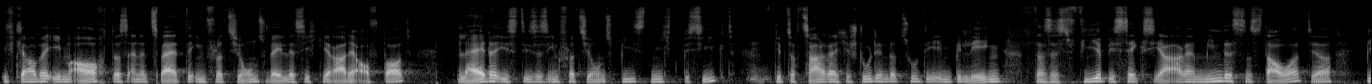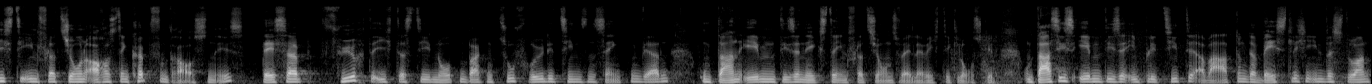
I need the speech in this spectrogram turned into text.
ich glaube eben auch, dass eine zweite Inflationswelle sich gerade aufbaut. Leider ist dieses Inflationsbiest nicht besiegt. Mhm. Gibt es auch zahlreiche Studien dazu, die eben belegen, dass es vier bis sechs Jahre mindestens dauert, ja, bis die Inflation auch aus den Köpfen draußen ist. Deshalb fürchte ich, dass die Notenbanken zu früh die Zinsen senken werden und dann eben diese nächste Inflationswelle richtig losgeht. Und das ist eben diese implizite Erwartung der westlichen Investoren.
